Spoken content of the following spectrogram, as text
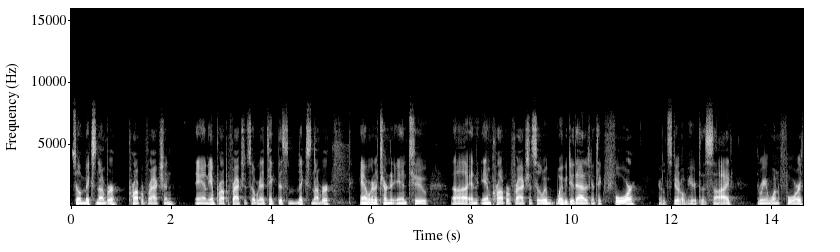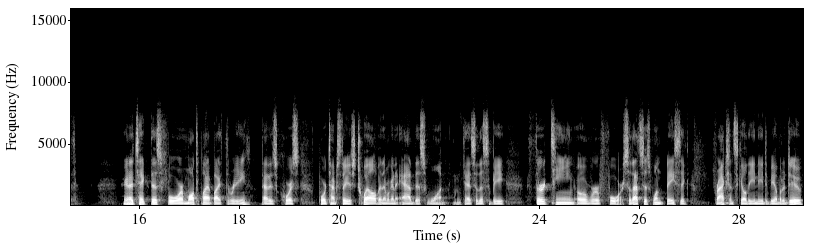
So mixed number, proper fraction, and improper fraction. So we're going to take this mixed number, and we're going to turn it into uh, an improper fraction. So the way, way we do that is going to take 4. Here, let's do it over here to the side. 3 and 1 fourth. We're going to take this 4, multiply it by 3. That is, of course, 4 times 3 is 12, and then we're going to add this 1. Okay, so this would be 13 over 4. So that's just one basic fraction skill that you need to be able to do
